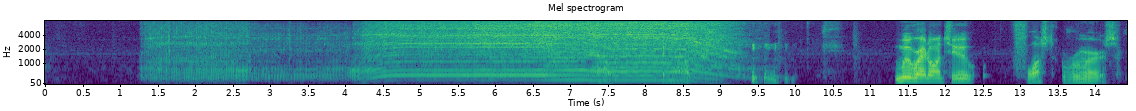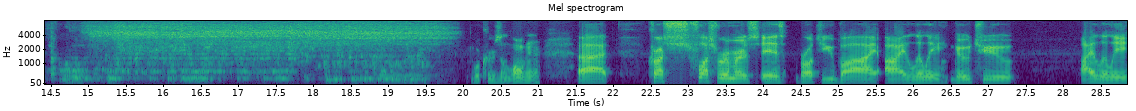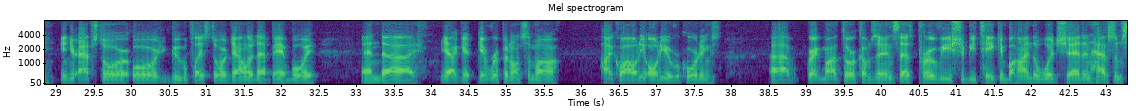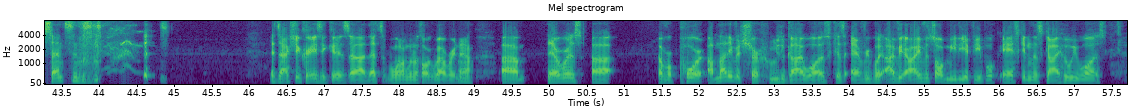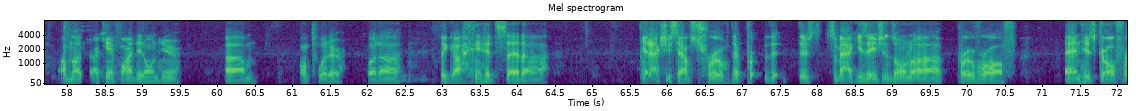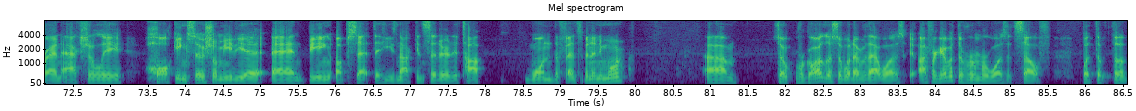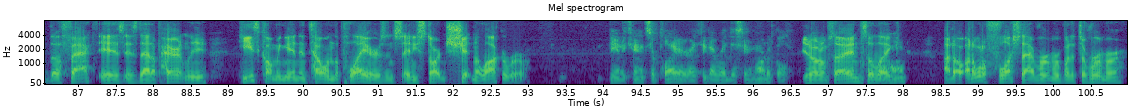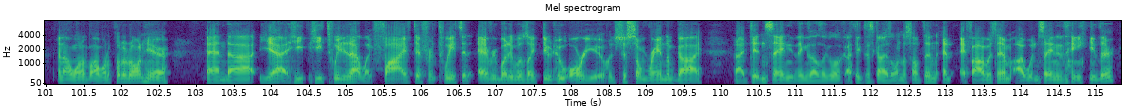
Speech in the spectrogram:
Move right on to flushed rumors. we're cruising along here. Uh, Crush Flush Rumors is brought to you by iLily. Go to iLily in your App Store or Google Play Store. Download that bad boy, and uh, yeah, get get ripping on some uh, high quality audio recordings. Uh, Greg Montour comes in and says Pro V should be taken behind the woodshed and have some sense. And it's actually crazy because uh, that's what I'm going to talk about right now. Um, there was uh, a report. I'm not even sure who the guy was because everybody. I've, I even saw media people asking this guy who he was. I'm not. I can't find it on here, um, on Twitter. But uh, the guy had said uh, it actually sounds true that, that there's some accusations on uh, Provorov and his girlfriend actually hawking social media and being upset that he's not considered a top one defenseman anymore. Um, so regardless of whatever that was, I forget what the rumor was itself, but the the the fact is is that apparently he's coming in and telling the players and and he's starting shit in the locker room. Being a cancer player, I think I read the same article. You know what I'm saying? So like, Uh-huh. I don't I don't want to flush that rumor, but it's a rumor, and I want to I want to put it on here. And uh, yeah, he he tweeted out like five different tweets, and everybody was like, "Dude, who are you?" It's just some random guy. And I didn't say anything because I was like, "Look, I think this guy's onto something." And if I was him, I wouldn't say anything either.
